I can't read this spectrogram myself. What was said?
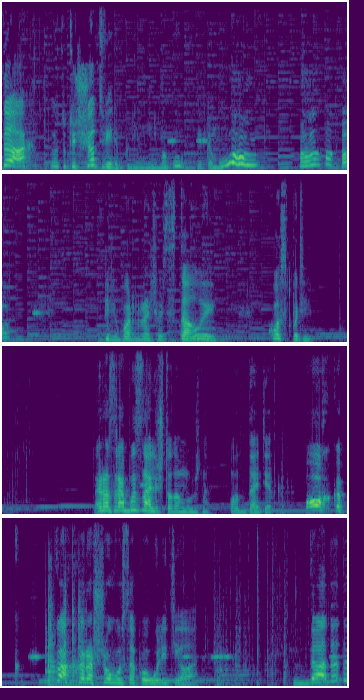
Так, тут еще двери, блин, я не могу. Я прям... Переворачивать столы. Господи. Разрабы знали, что нам нужно. О, да, детка. Ох, как, как хорошо высоко улетела. Да, да, да,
